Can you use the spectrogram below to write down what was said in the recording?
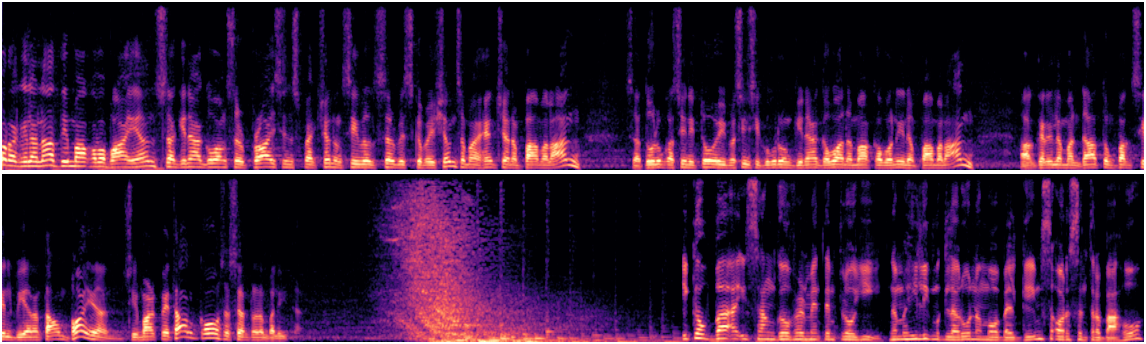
Pabor ang ilan natin mga kababayan sa ginagawang surprise inspection ng Civil Service Commission sa mga ahensya ng pamalaan. Sa tulong kasi nito ay masisigurong ginagawa ng mga kawani ng pamalaan ang kanilang mandatong pagsilbihan ng taong bayan. Si Mark Fetalco sa sentro ng balita. Ikaw ba ay isang government employee na mahilig maglaro ng mobile games sa oras ng trabaho?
